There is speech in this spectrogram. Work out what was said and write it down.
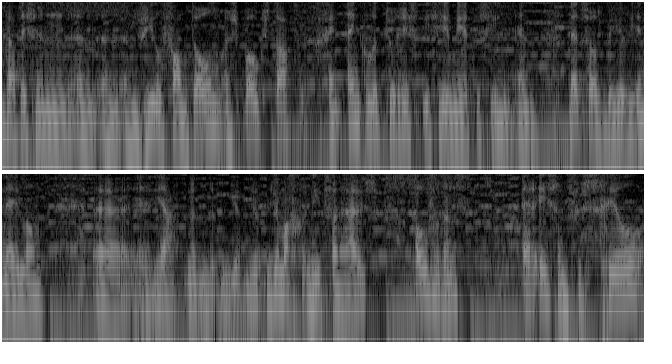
dat is een, een, een viel fantoom, een spookstad. Geen enkele toerist is hier meer te zien. En net zoals bij jullie in Nederland, uh, ja, je, je mag niet van huis. Overigens, er is een verschil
